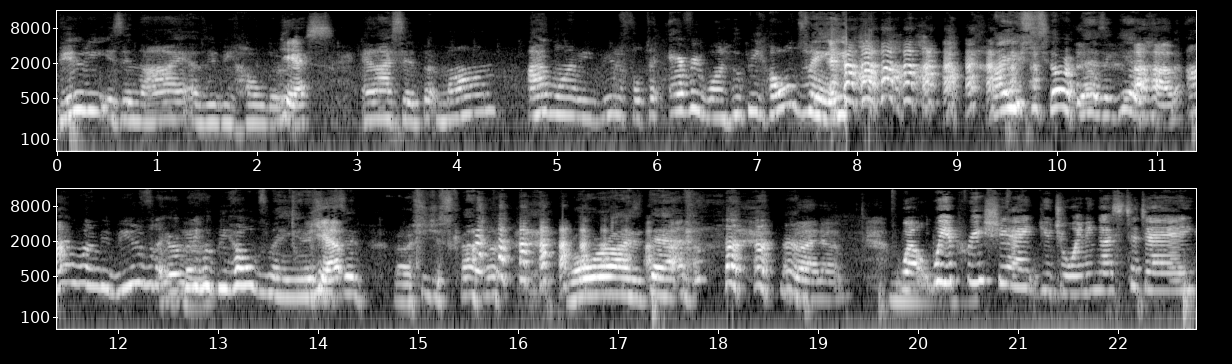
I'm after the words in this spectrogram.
beauty is in the eye of the beholder." yes, And I said, "But mom, I want to be beautiful to everyone who beholds me." I used to tell her that as a kid. Uh-huh. I want to be beautiful to everybody Mhm. who beholds me. She Yep. said, uh, she just kind of rolled her eyes at that. but um, well, we appreciate you joining us today,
